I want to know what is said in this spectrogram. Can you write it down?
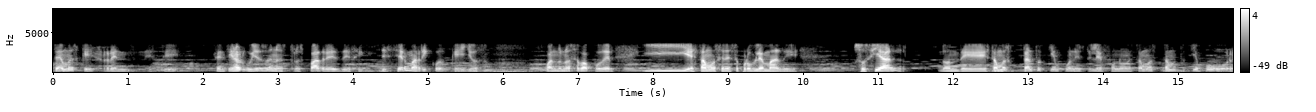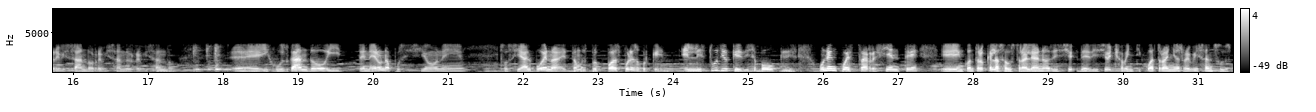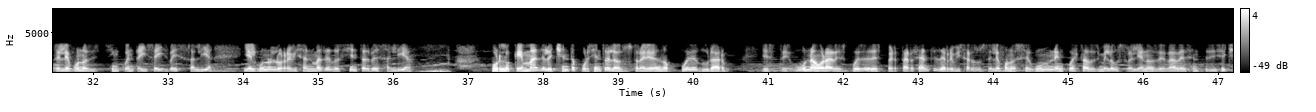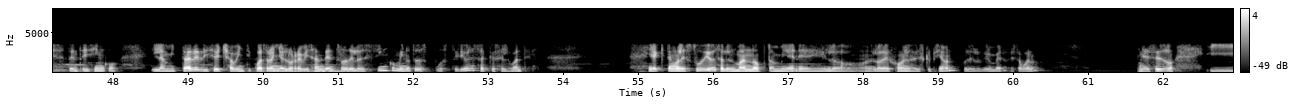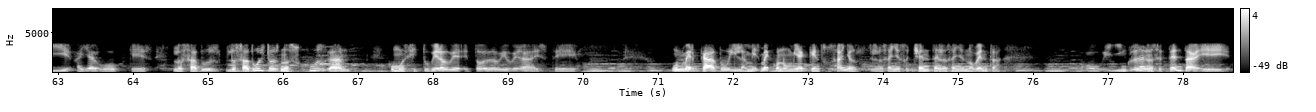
tenemos que este, sentir orgullosos de nuestros padres, de, de ser más ricos que ellos, cuando no se va a poder. Y estamos en este problema de social donde estamos tanto tiempo en el teléfono, estamos tanto tiempo revisando, revisando y revisando eh, y juzgando y tener una posición eh, social buena. Estamos preocupados por eso porque el estudio que dice Vogue, una encuesta reciente, eh, encontró que los australianos de 18 a 24 años revisan sus teléfonos 56 veces al día y algunos lo revisan más de 200 veces al día. Por lo que más del 80% de los australianos no puede durar este, una hora después de despertarse antes de revisar sus teléfonos, según una encuesta de 2.000 australianos de edades entre 18 y 75, y la mitad de 18 a 24 años lo revisan dentro de los 5 minutos posteriores a que se levanten. Y aquí tengo el estudio, se los mando también, eh, lo, lo dejo en la descripción, pues si lo quieren ver, está bueno. Es eso. Y hay algo que es, los, adultos los adultos nos juzgan como si tuviera, todavía hubiera este un mercado y la misma economía que en sus años, en los años 80, en los años 90, o incluso en los 70, eh,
